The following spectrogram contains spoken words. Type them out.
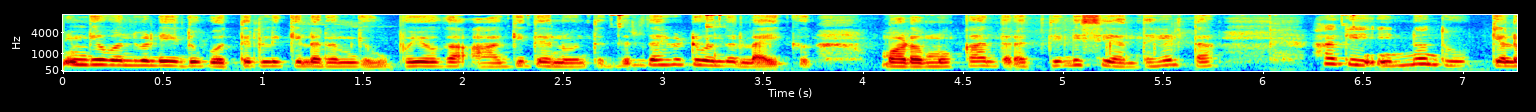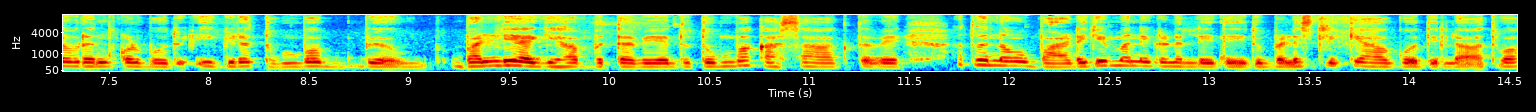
ನಿಮಗೆ ಒಂದು ವೇಳೆ ಇದು ಗೊತ್ತಿರಲಿಕ್ಕಿಲ್ಲ, ನಮಗೆ ಉಪಯೋಗ ಆಗಿದೆ ಅನ್ನುವಂಥದ್ದು ದಯವಿಟ್ಟು ಒಂದು ಲೈಕ್ ಮಾಡೋ ಮುಖಾಂತರ ತಿಳಿಸಿ ಅಂತ ಹೇಳ್ತಾ ಹಾಗೆ ಇನ್ನೊಂದು ಕೆಲವರು ಅಂದ್ಕೊಳ್ಬೋದು, ಈ ಗಿಡ ತುಂಬ ಬಳ್ಳಿಯಾಗಿ ಹಬ್ಬುತ್ತವೆ, ಅದು ತುಂಬ ಕಸ ಆಗ್ತವೆ, ಅಥವಾ ನಾವು ಬಾಡಿಗೆ ಮನೆಗಳಲ್ಲಿದೆ ಇದು ಬೆಳೆಸಲಿಕ್ಕೆ ಆಗೋದಿಲ್ಲ, ಅಥವಾ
